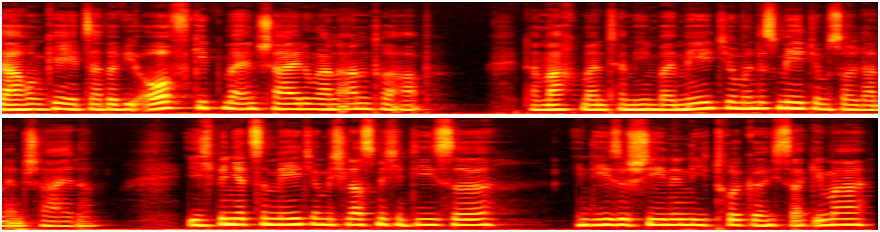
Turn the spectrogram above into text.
Darum geht's. Aber wie oft gibt man Entscheidungen an andere ab? Da macht man einen Termin beim Medium und das Medium soll dann entscheiden. Ich bin jetzt ein Medium, ich lasse mich in diese, in diese Schiene nie drücken. Ich sage immer,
